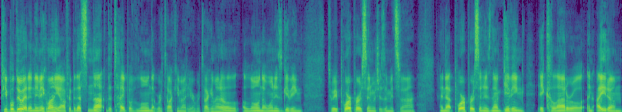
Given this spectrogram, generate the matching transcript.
people do it and they make money off it. But that's not the type of loan that we're talking about here. We're talking about a, a loan that one is giving to a poor person, which is a mitzvah, and that poor person is now giving a collateral, an item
